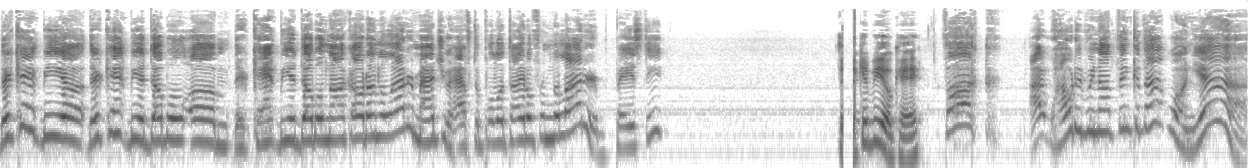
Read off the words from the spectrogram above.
There can't be a there can't be a double um there can't be a double knockout on a ladder match. You have to pull a title from the ladder, Pasty. That could be okay. Fuck! I, how did we not think of that one? Yeah,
